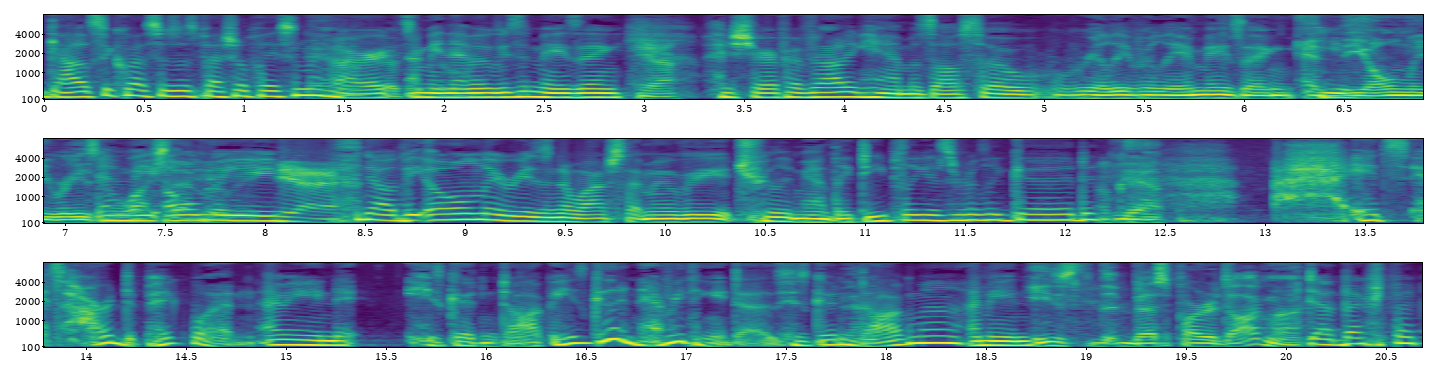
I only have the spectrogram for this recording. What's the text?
Galaxy Quest has a special place in my Yeah, heart. that's a I mean, good that one. movie's amazing. Yeah. His Sheriff of Nottingham is also really, really amazing. And He's- the only reason to and watch the that only, movie. Yeah. No, the only reason to watch that movie, Truly Madly Deeply, is really good. Yeah. Ah, it's it's hard to pick one. I mean, he's good in dog. He's good in everything he does. He's good in Dogma. I mean, He's the best part of Dogma. yeah, best, best,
